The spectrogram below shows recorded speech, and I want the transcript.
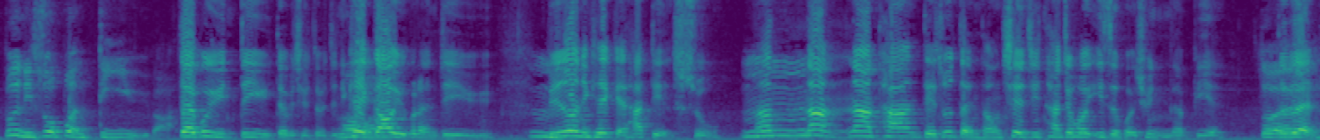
不是你说不能低于吧？对，不于低于，对不起，对不起，你可以高于，不能低于。比如说你可以给他点数，那那那他点数等同现金，他就会一直回去你那边，对不对？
